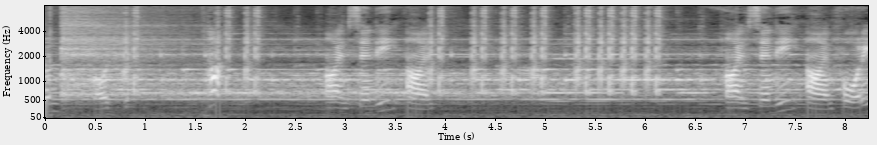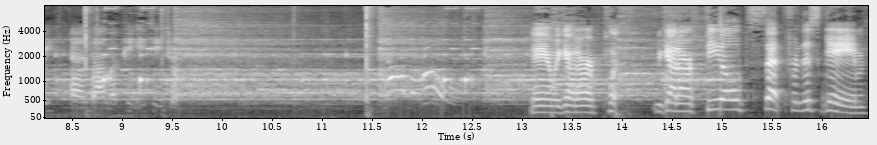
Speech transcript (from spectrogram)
21. College. Hi. I'm Cindy. I'm. I'm Cindy. I'm 40 and I'm a PE teacher. Now the rules. And we got our we got our field set for this game.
